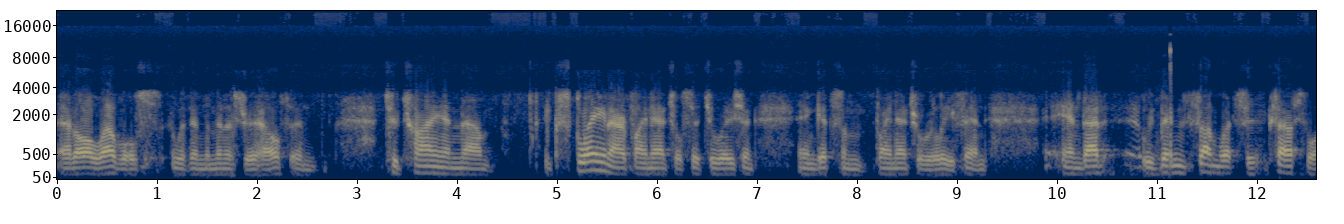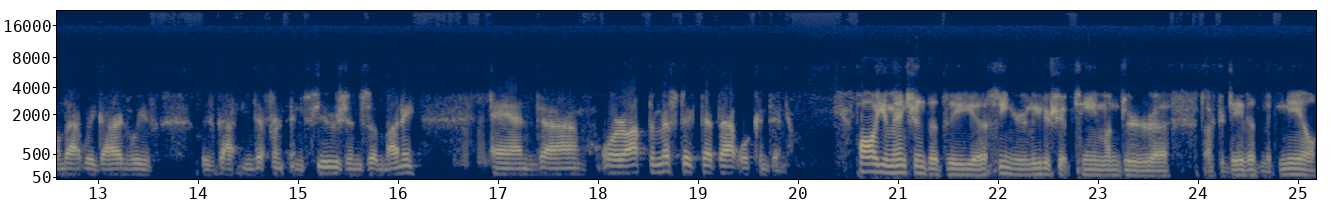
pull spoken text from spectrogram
at all levels within the Ministry of Health and to try and um, explain our financial situation and get some financial relief. And and that we've been somewhat successful in that regard. We've we've gotten different infusions of money, and uh, we're optimistic that that will continue. Paul, you mentioned that the uh, senior leadership team under uh, Dr. David McNeil.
